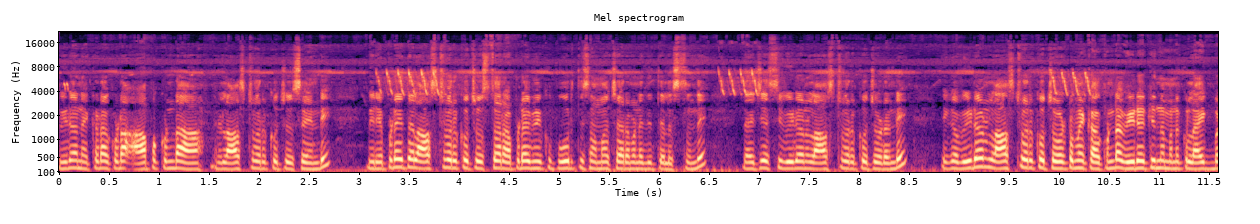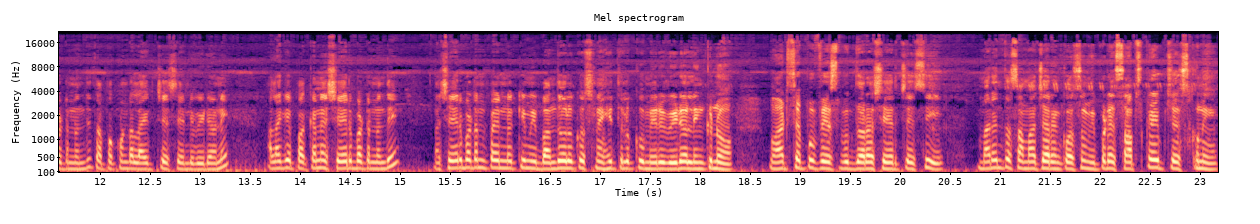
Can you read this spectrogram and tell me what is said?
వీడియోని ఎక్కడా కూడా ఆపకుండా మీరు లాస్ట్ వరకు చూసేయండి. మీరు ఎప్పుడైతే లాస్ట్ వరకు చూస్తారో అప్పుడే మీకు పూర్తి సమాచారం అనేది తెలుస్తుంది. దయచేసి వీడియోని లాస్ట్ వరకు చూడండి. ఇక వీడియోని లాస్ట్ వరకు చూడటమే కాకుండా వీడియో కింద మనకు లైక్ బటన్ ఉంది. తప్పకుండా లైక్ చేసేయండి వీడియోని. అలాగే పక్కనే షేర్ బటన్ ఉంది. ఆ షేర్ బటన్ పైన నొక్కి మీ బంధువులకు స్నేహితులకు మీరు వీడియో లింక్ను వాట్సాప్ ఫేస్బుక్ ద్వారా షేర్ చేసి మరింత సమాచారం కోసం ఇప్పుడే సబ్స్క్రైబ్ చేసుకుని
